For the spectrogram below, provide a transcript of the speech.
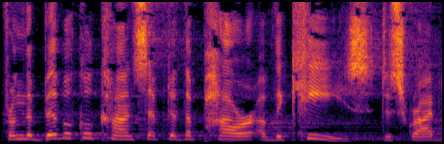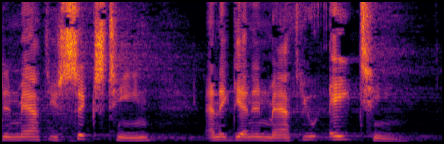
from the biblical concept of the power of the keys described in Matthew 16 and again in Matthew 18.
